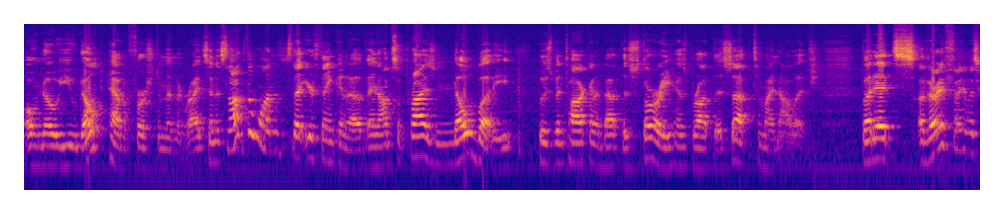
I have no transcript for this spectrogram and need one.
oh no, you don't have a First Amendment rights, and it's not the ones that you're thinking of, and I'm surprised nobody who's been talking about this story has brought this up to my knowledge. But it's a very famous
